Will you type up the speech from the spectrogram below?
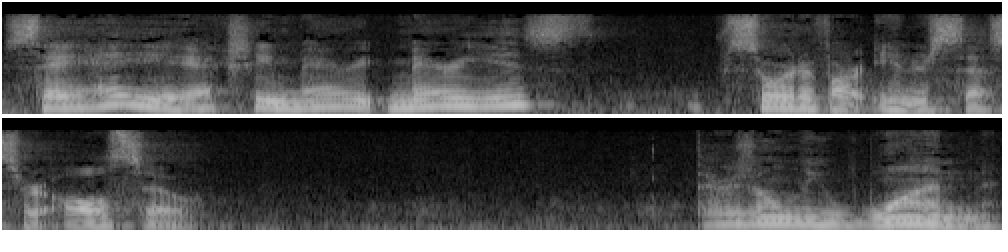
say, hey, actually Mary Mary is sort of our intercessor also. There is only one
